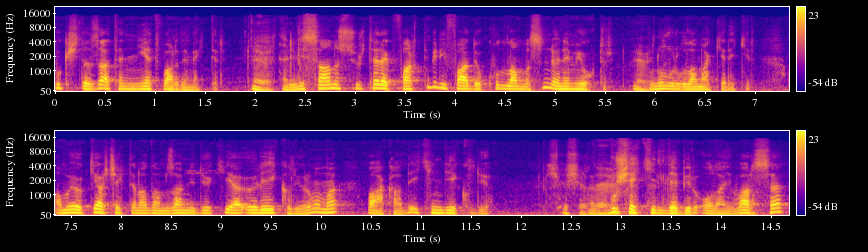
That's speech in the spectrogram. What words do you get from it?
bu kişide zaten niyet var demektir. Evet. Yani lisanı sürterek farklı bir ifade kullanmasının önemi yoktur. Evet. Bunu vurgulamak gerekir. Ama yok gerçekten adam zannediyor ki ya öğleyi kılıyorum ama vakada ikindiyi kılıyor. Şaşırdı. Evet. Bu şekilde bir olay varsa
